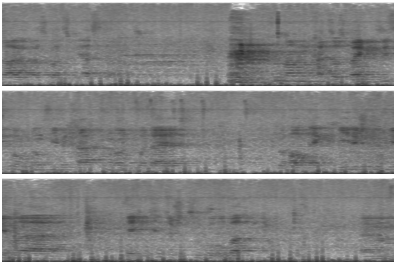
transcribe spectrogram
Frage, was war zuerst da. Man kann es aus beiden Gesichtspunkten irgendwie betrachten und von daher ist überhaupt eigentlich jede Studie immer recht kritisch zu beobachten, ähm,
